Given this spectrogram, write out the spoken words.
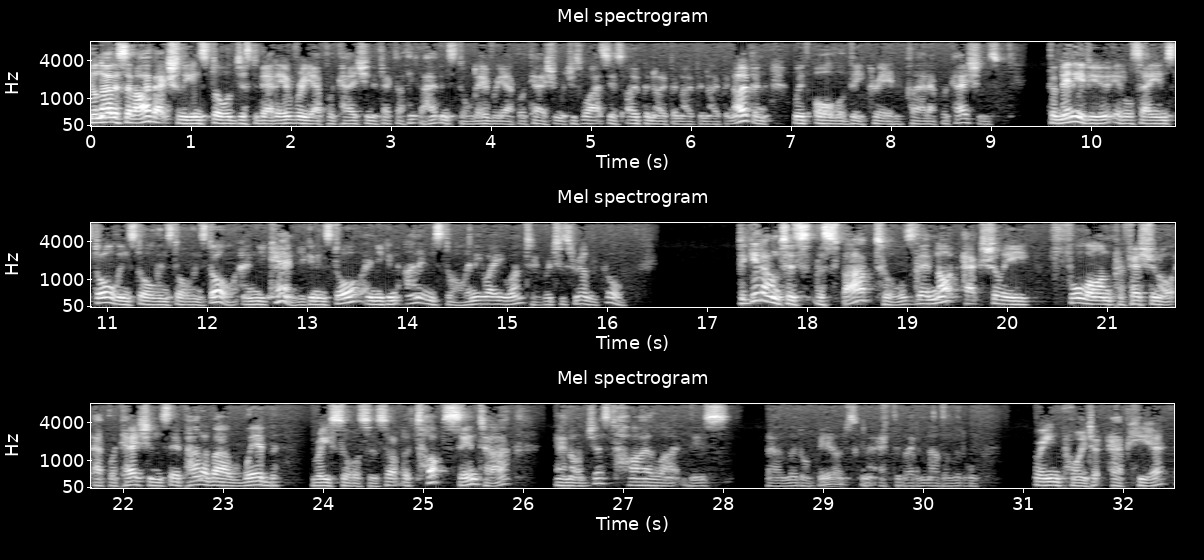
You'll notice that I've actually installed just about every application. In fact, I think I have installed every application, which is why it says open, open, open, open, open with all of the Creative Cloud applications. For many of you, it'll say install, install, install, install, and you can. You can install and you can uninstall any way you want to, which is really cool. To get onto the Spark tools, they're not actually full-on professional applications. They're part of our web resources. So at the top center, and I'll just highlight this a little bit. I'm just going to activate another little green pointer app here.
